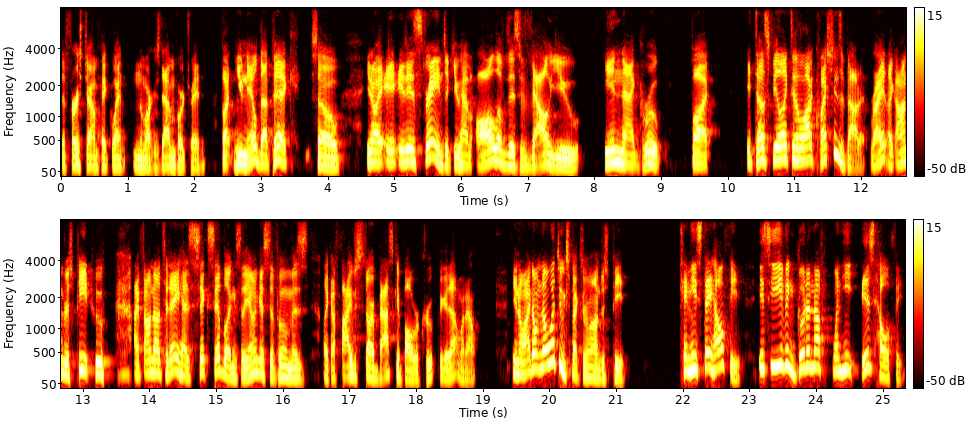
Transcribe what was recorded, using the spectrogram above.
The first round pick went in the Marcus Davenport trade but you nailed that pick. So, you know, it, it is strange. Like you have all of this value in that group, but it does feel like there's a lot of questions about it, right? Like Andrus Peat, who I found out today has six siblings, the youngest of whom is like a five star basketball recruit. Figure that one out. You know, I don't know what to expect from Andrus Peat. Can he stay healthy? Is he even good enough when he is healthy?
